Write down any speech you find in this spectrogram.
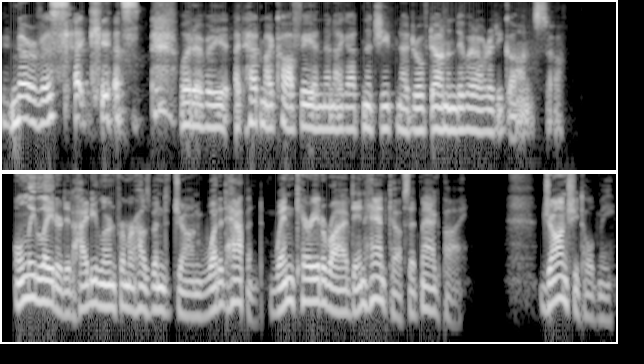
nervous, I guess. Whatever. I'd had my coffee and then I got in the Jeep and I drove down and they were already gone, so. Only later did Heidi learn from her husband, John, what had happened when Cary had arrived in handcuffs at Magpie. John, she told me,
